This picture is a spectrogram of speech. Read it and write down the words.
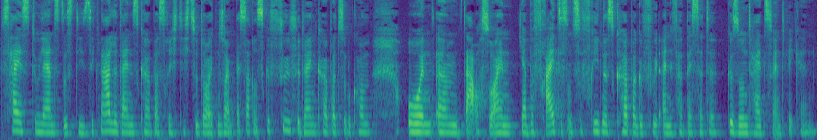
Das heißt, du lernst es, die Signale deines Körpers richtig zu deuten, so ein besseres Gefühl für deinen Körper zu bekommen und ähm, da auch so ein ja befreites und zufriedenes Körpergefühl, eine verbesserte Gesundheit zu entwickeln.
